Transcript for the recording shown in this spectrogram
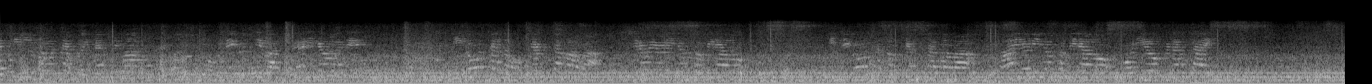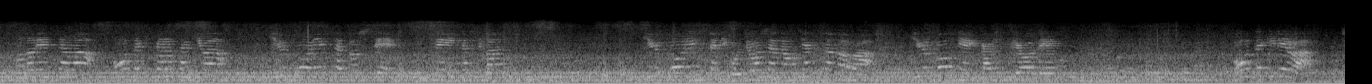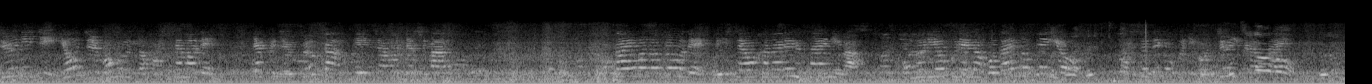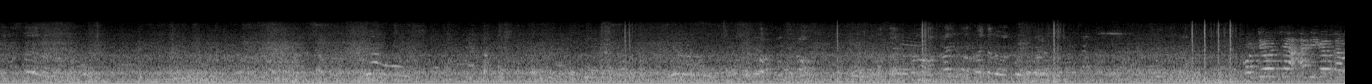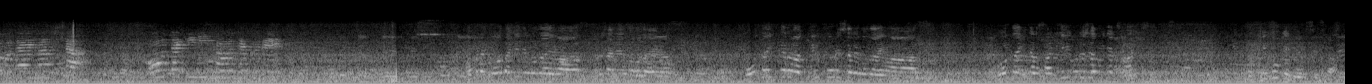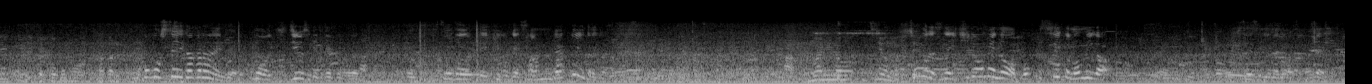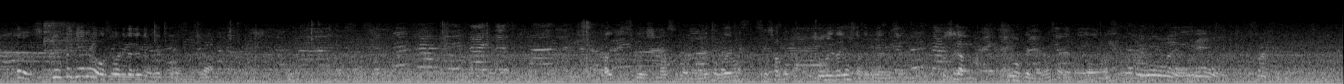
ご乗車のお客様は急行券が必要です12時45分の発車まで約10分間停車をいたします。お買い物等で列車を離れる際にはお乗り遅れのございませんよう発車時刻にご注意ください。ご乗車ありがとうございました大崎に到着ですまもなく大滝でございます。ありがとうございます。大滝か？らは急行列車でございます。大滝か？ら先行列車のお客様、急行券でよろしいですか？ここもか？か？る。ここ指定か？か？らないんで、もう自由席で結構でございます。普通のえ急行券300円いただきますね。隣の一両のそうですね、1両目のボックスシートのみが指定席になりますので、ただ、指定席あればお座りいただいても結構なんですが。はい、失礼します。どうもありがとうございます。そちらで、ちょうどいただきました。ありがとうございます。こちら、中国になります。ありがとうございます。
